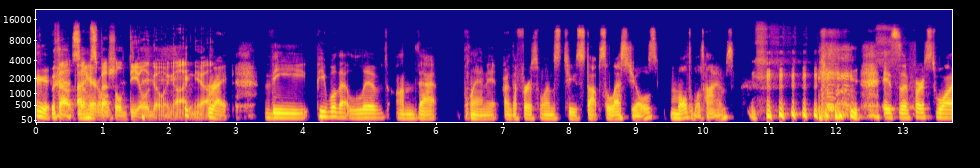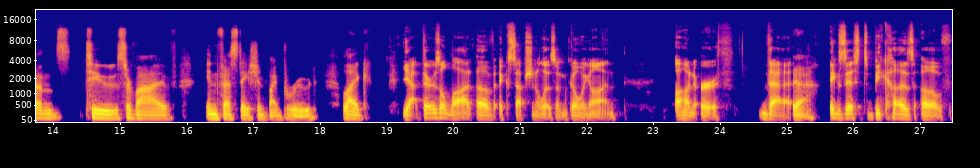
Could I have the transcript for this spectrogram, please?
Without some special deal going on. Yeah. Right. The people that lived on that planet are the first ones to stop celestials multiple times. it's the first ones to survive infestation by brood. Like, yeah, there's a lot of exceptionalism going on on Earth that yeah. exists because of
